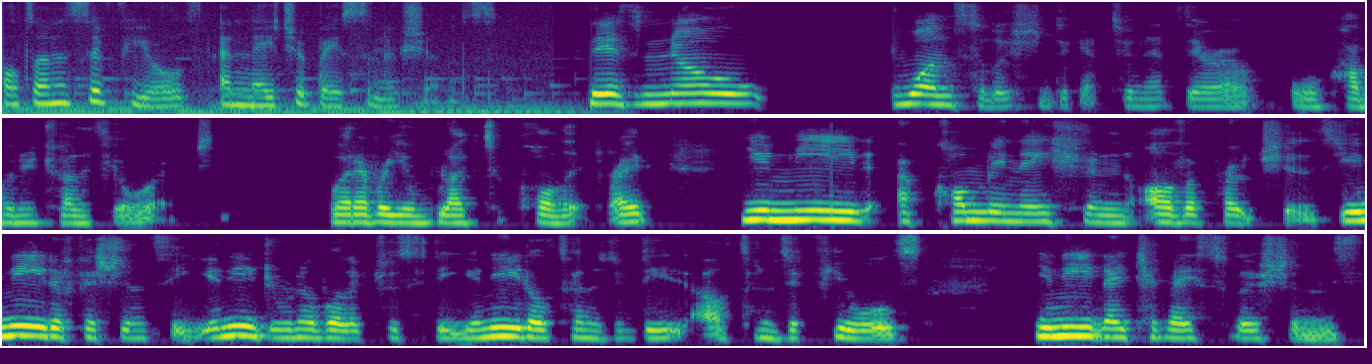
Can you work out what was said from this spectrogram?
alternative fuels, and nature based solutions. There's no one solution to get to net zero or carbon neutrality or whatever you like to call it, right? You need a combination of approaches. You need efficiency, you need renewable electricity, you need alternative de- alternative fuels, you need nature based solutions.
